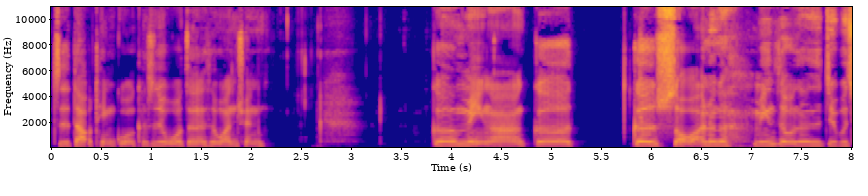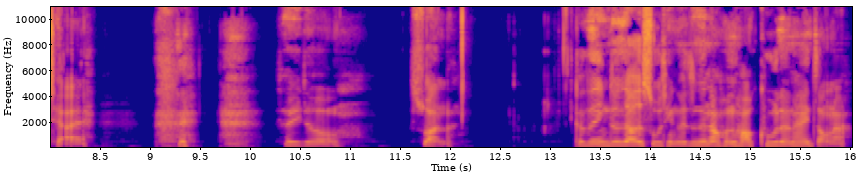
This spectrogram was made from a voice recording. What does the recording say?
知道听过，可是我真的是完全歌名啊、歌歌手啊那个名字我真的是记不起来，所以就算了。可是你就知道是抒情歌，就是那种很好哭的那一种啦。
